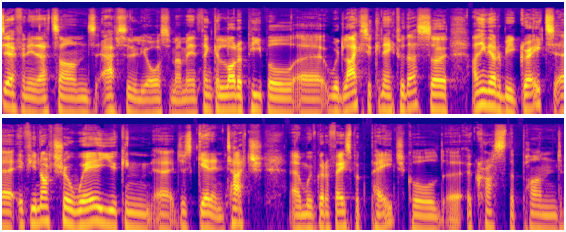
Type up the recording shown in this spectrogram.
Definitely, that sounds absolutely awesome. I mean, I think a lot of people uh, would like to connect with us, so I think that would be great. Uh, if you're not sure where, you can uh, just get in touch. Um, we've got a Facebook page called uh, Across the Pond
